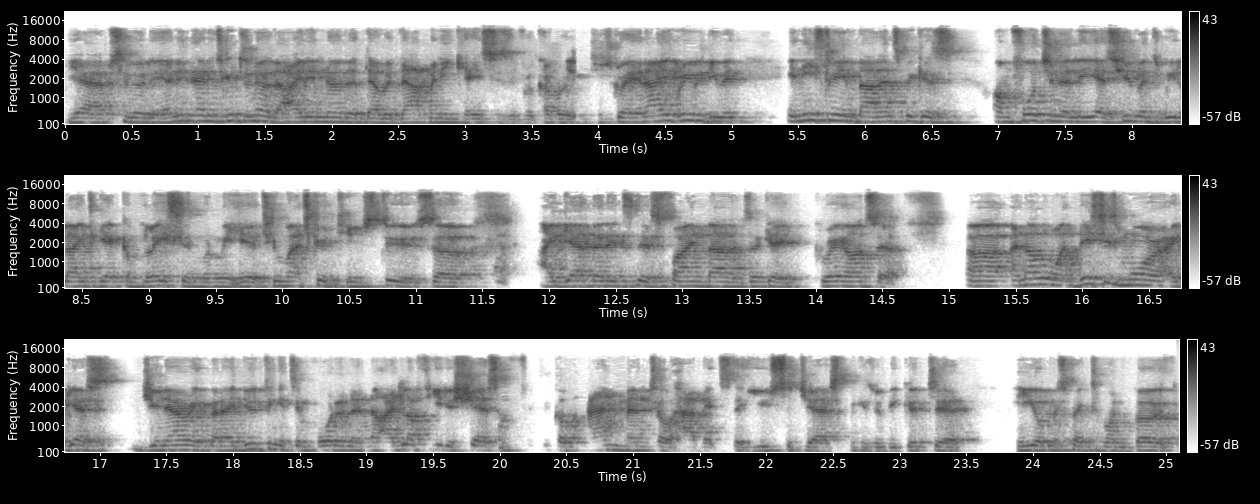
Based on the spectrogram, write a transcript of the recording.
Yeah, absolutely. And, it, and it's good to know that I didn't know that there were that many cases of recovery, which is great. And I agree with you. It, it needs to be in balance because unfortunately, as humans, we like to get complacent when we hear too much good news too. So I get that it's this fine balance. Okay, great answer. Uh, another one. This is more, I guess, generic, but I do think it's important, and I'd love for you to share some physical and mental habits that you suggest because it would be good to hear your perspective on both.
